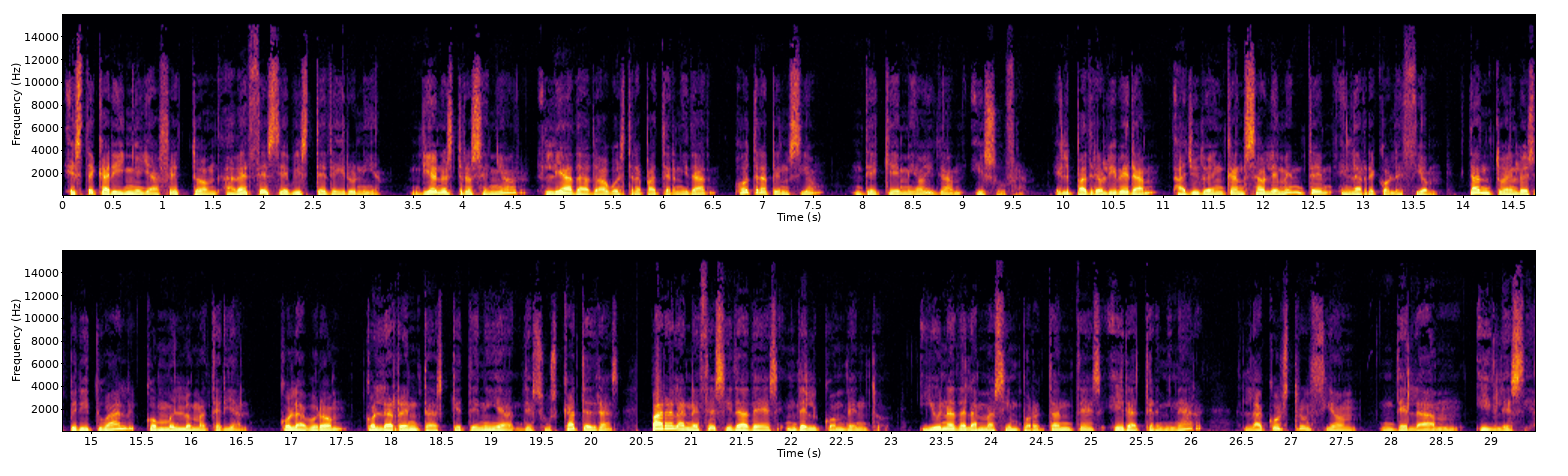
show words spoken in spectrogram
Este cariño y afecto a veces se viste de ironía. Dios nuestro Señor le ha dado a vuestra paternidad otra pensión de que me oiga y sufra. El padre Olivera ayudó incansablemente en la recolección, tanto en lo espiritual como en lo material. Colaboró con las rentas que tenía de sus cátedras para las necesidades del convento, y una de las más importantes era terminar la construcción de la iglesia.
